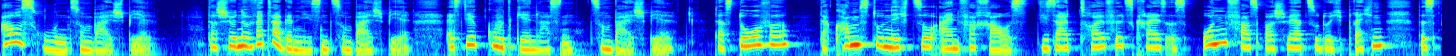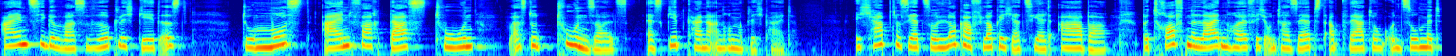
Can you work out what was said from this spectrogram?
Ausruhen zum Beispiel. Das schöne Wetter genießen zum Beispiel. Es dir gut gehen lassen zum Beispiel. Das Doofe, da kommst du nicht so einfach raus. Dieser Teufelskreis ist unfassbar schwer zu durchbrechen. Das Einzige, was wirklich geht, ist, du musst einfach das tun, was du tun sollst. Es gibt keine andere Möglichkeit. Ich habe das jetzt so locker flockig erzählt, aber Betroffene leiden häufig unter Selbstabwertung und somit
